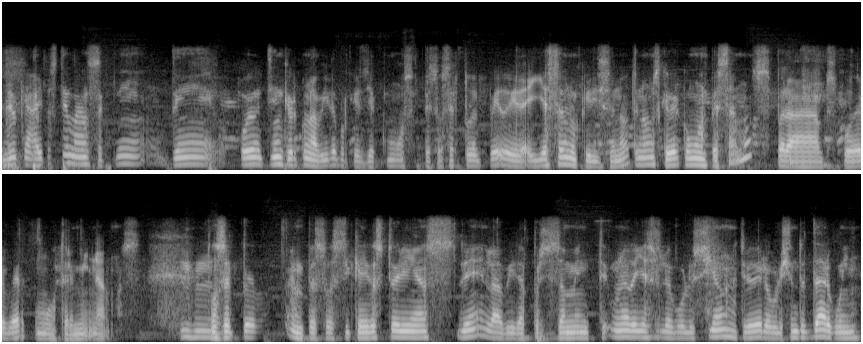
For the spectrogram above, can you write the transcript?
Digo que hay dos temas aquí de, tienen que ver con la vida porque ya como se empezó a hacer todo el pedo y de ahí ya saben lo que dice, ¿no? Tenemos que ver cómo empezamos para pues, poder ver cómo terminamos. Entonces empezó así que hay dos teorías de la vida precisamente. Una de ellas es la evolución, la teoría de la evolución de Darwin,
